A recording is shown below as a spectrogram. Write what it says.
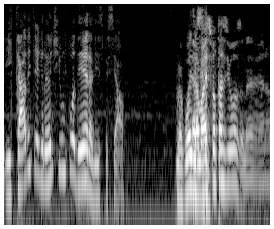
E cada integrante tinha um poder ali especial. Uma coisa Era assim. mais fantasioso, né? Era...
